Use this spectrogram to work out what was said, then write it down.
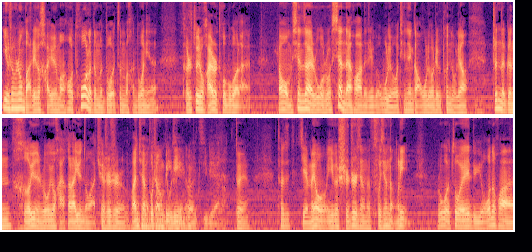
硬生生把这个海运往后拖了这么多这么很多年，可是最后还是拖不过来。然后我们现在如果说现代化的这个物流，天津港物流这个吞吐量，真的跟河运如果用海河来运的话，确实是完全不成比例的。一个级别了。对，它也没有一个实质性的复兴能力。如果作为旅游的话，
